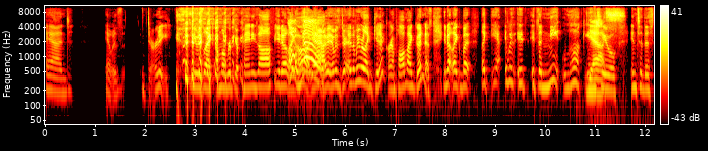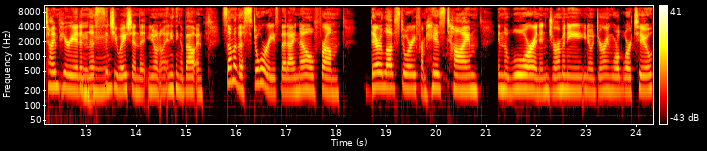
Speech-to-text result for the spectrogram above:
and it was dirty. he was like, "I'm gonna rip your panties off," you know, like, Oh, "Oh, yeah." I mean, it was dirty, and then we were like, "Get it, Grandpa? My goodness," you know, like, but like, yeah, it was. It, it's a neat look into Yes. into this time period and this Mhm. situation that you don't know anything about, and some of the stories that I know from their love story from his time in the war and in Germany, you know, during World War II.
